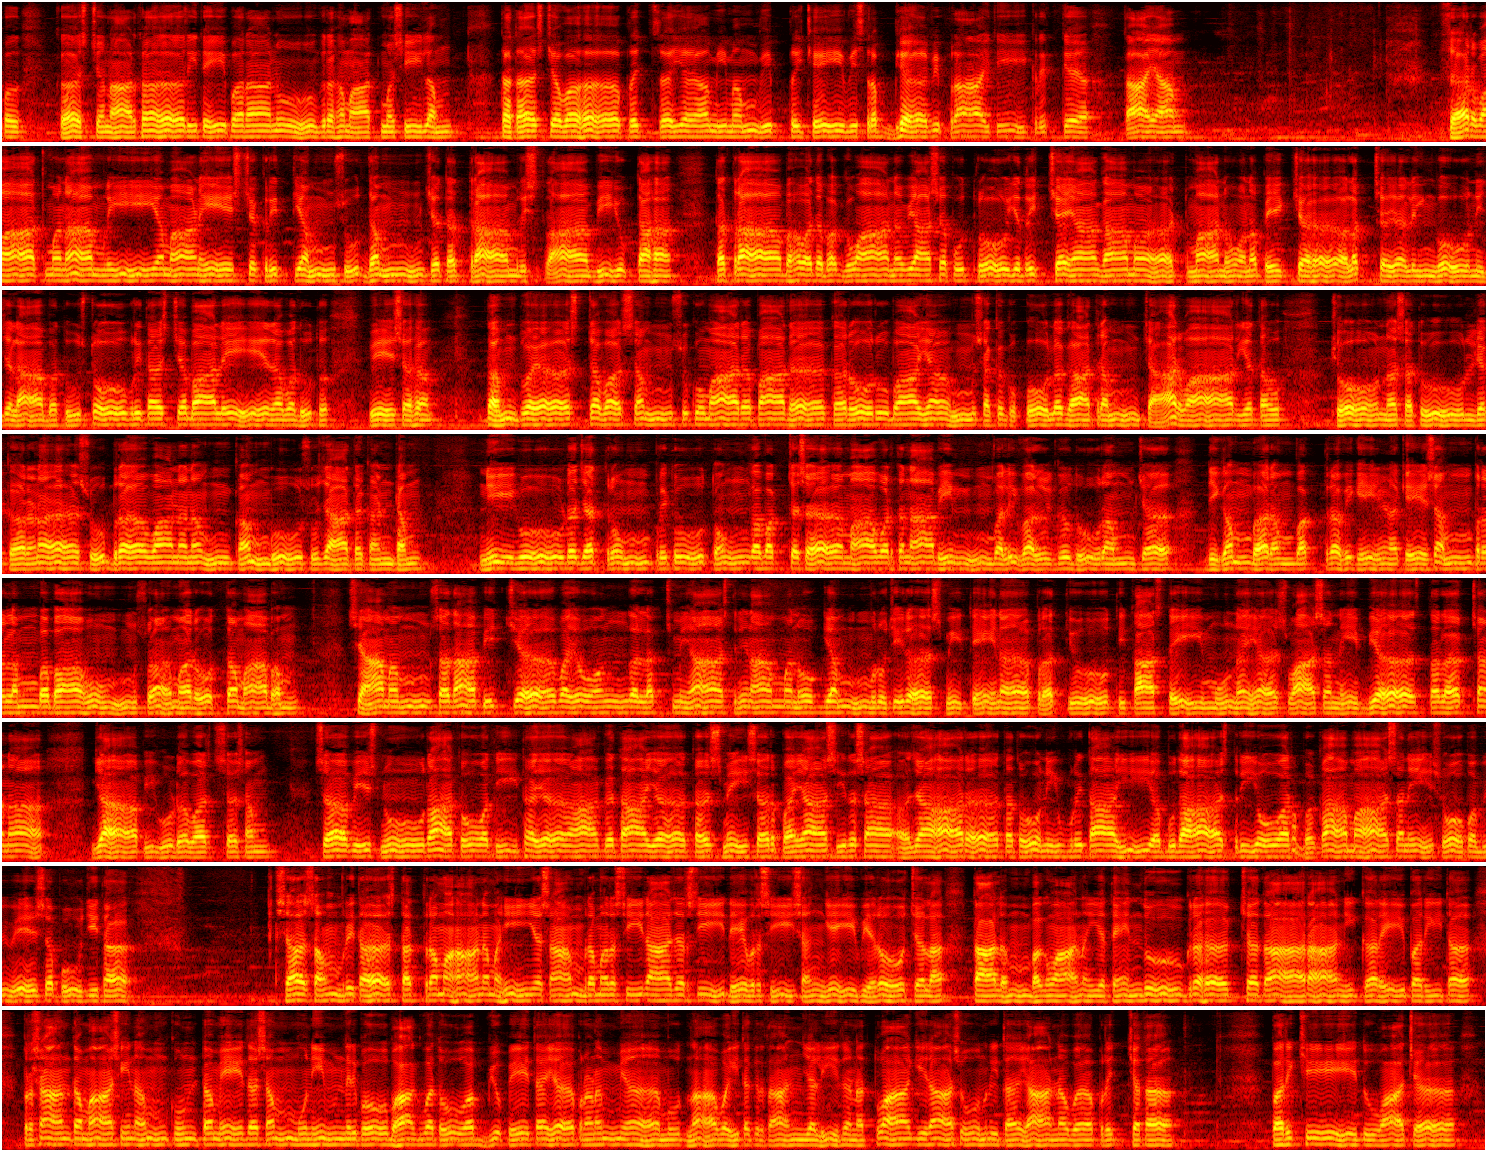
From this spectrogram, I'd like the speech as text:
कश्चनार्थरिते परानुग्रहमात्मशीलम्। ततश्च वः पृच्छयमिमं विपृचै विसृभ्य विप्रा इति कृत्य तायाम् सर्वात्मना म्रियमाणेश्च कृत्यं शुद्धं च तत्रामृष्टाभियुक्तः। तत्राभवद् भगवान् व्यासपुत्रो यदृच्छया गामट्मानोऽनपेक्षः अलक्षयलिङ्गो निजलाभतुष्टो वृतश्च बालेरवधूत वेशः तं द्वयष्टवर्षं सुकुमारपादकरोरुबायं शकपोलगात्रं चार्वार्यतौ क्षोणशतुल्यकर्णशुभ्रवाननं कम्बुसुजातकण्ठं निगूढजत्रुं पृथुतुङ्गवक्षसमावर्तनाभिं वलिवल्गुदूरं च दिगम्बरं वक्त्रविकीर्णकेशं प्रलम्बबाहुं स्वमरोत्तमाभम् श्यामं सदापिच्य वयोऽङ्गलक्ष्म्या स्त्रीणां मनोज्ञं रुचिरस्मितेन प्रत्युतितास्ते मुनय श्वासनेभ्यस्तलक्षणा ज्ञापि गूढवर्चसम् स विष्णुरातोऽतिथय आगताय तस्मै सर्पया शिरसा अजाहार ततो निवृत्ता हि अबुधा स्त्रियोऽर्भकामासनेशोपविवेशपूजिता स संवृतस्तत्र महान् महीयसां भ्रमर्षि राजर्षि देवर्षि सङ्गे व्यरोचला तालं भगवान् यतेन्दुग्रहक्षतारानिकरे परित प्रशान्तमाशिनं कुण्ठमेधशं मुनिं नृपो भागवतोऽभ्युपेतय प्रणम्य मुद्ना वहितकृताञ्जलिर्नत्वा गिराशु नृतया नवपृच्छत परीक्षिदुवाच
